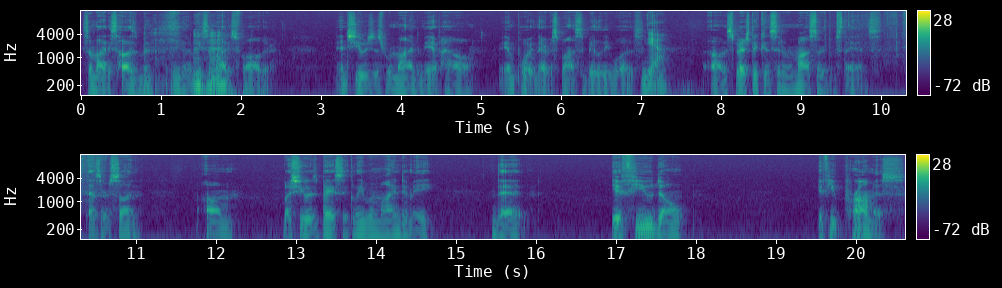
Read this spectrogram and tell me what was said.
somebody's husband and you're gonna be somebody's father and she was just reminding me of how important that responsibility was yeah, um, especially considering my circumstance as her son um but she was basically reminding me that if you don't if you promise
